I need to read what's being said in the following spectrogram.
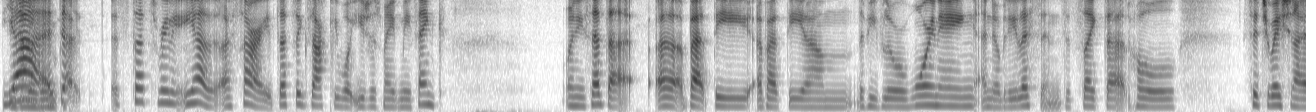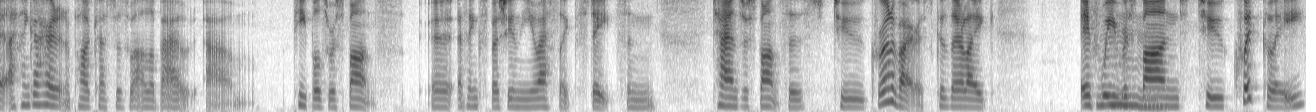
Yeah, that, it's, that's really yeah. Uh, sorry, that's exactly what you just made me think when you said that uh, about the about the um the people who are warning and nobody listens. It's like that whole situation. I, I think I heard it in a podcast as well about um people's response. Uh, I think especially in the U.S., like the states and towns' responses to coronavirus, because they're like, if we hmm. respond too quickly,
